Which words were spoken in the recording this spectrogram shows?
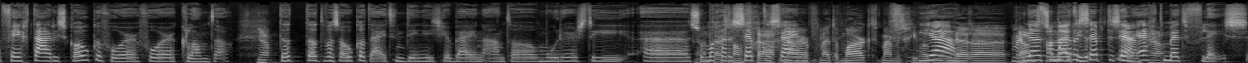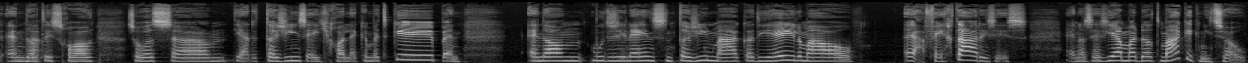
vegetarisch koken voor, voor klanten. Ja. Dat, dat was ook altijd een dingetje bij een aantal moeders die sommige ja, recepten zijn... Naar, vanuit de markt, maar misschien wat minder... maar ja. sommige recepten zijn echt met vlees. En dat is gewoon zoals um, ja, de tagines eet je gewoon lekker met kip. En, en dan moeten ze ineens een tagine maken die helemaal ja, vegetarisch is. En dan zeggen ze, ja, maar dat maak ik niet zo.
